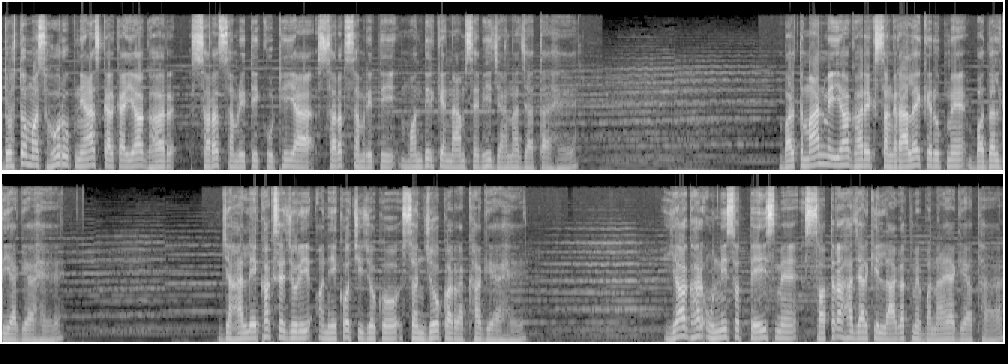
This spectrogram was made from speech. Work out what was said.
दोस्तों, मशहूर उपन्यासकार का यह घर शरद समृद्धि कुठी या शरद समृद्धि मंदिर के नाम से भी जाना जाता है। वर्तमान में यह घर एक संग्रहालय के रूप में बदल दिया गया है, जहाँ लेखक से जुड़ी अनेकों चीज़ों को संजो कर रखा गया है। यह घर 1923 में सत्रह हज़ार की लागत में बनाया गया था।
